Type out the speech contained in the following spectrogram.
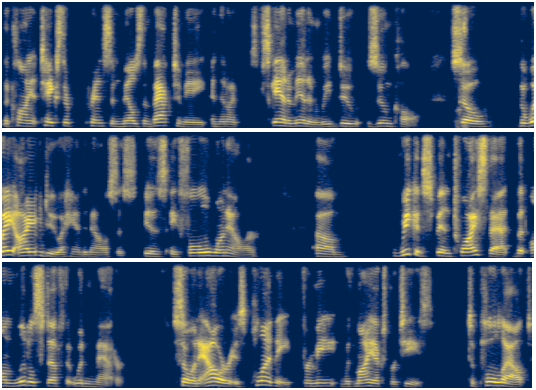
The client takes their prints and mails them back to me, and then I scan them in and we do Zoom call. So the way I do a hand analysis is a full one hour. Um, we could spend twice that, but on little stuff that wouldn't matter. So an hour is plenty for me with my expertise to pull out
